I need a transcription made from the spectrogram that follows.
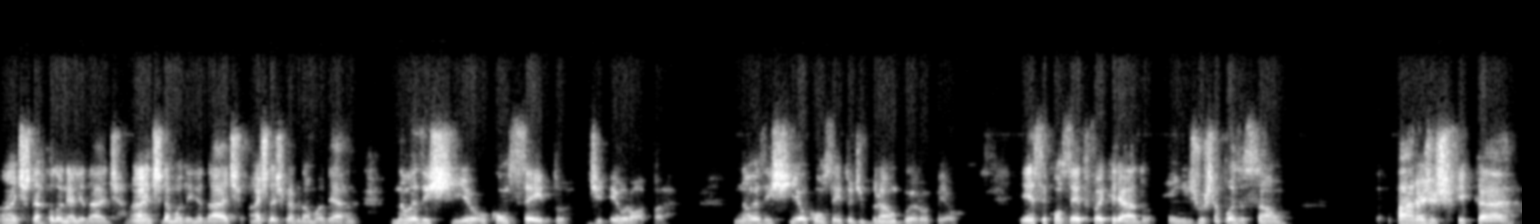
Antes da colonialidade, antes da modernidade, antes da escravidão moderna, não existia o conceito de Europa. Não existia o conceito de branco europeu. Esse conceito foi criado em justa posição para justificar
